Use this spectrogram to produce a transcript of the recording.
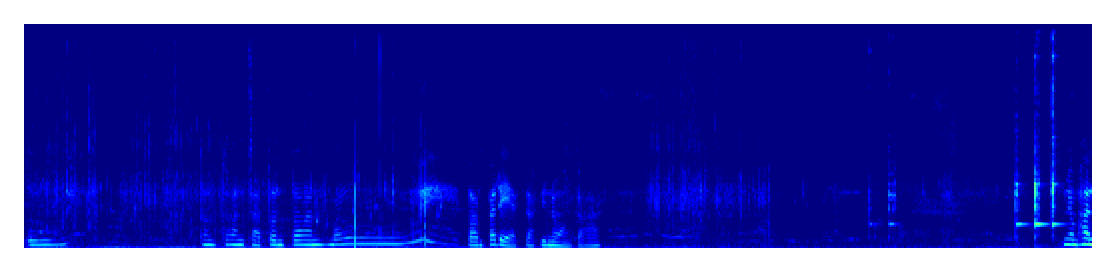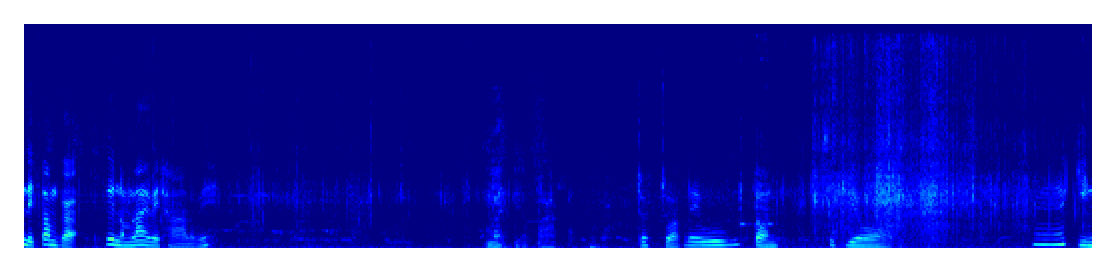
โอ้ยตอนตอนๆจ้ะตอนตอนๆเบ้ยตอนประแดกจ้ะพี่น้องจ้ะ ยำพันเด็ดต่ำกะคือน้ำลายไวทาเลยเว้ยไล่เตียปากจวกๆเลยอู้ตอนสุดยอดแหมกิน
